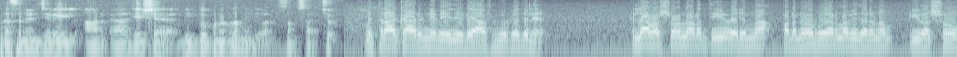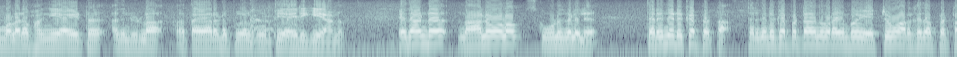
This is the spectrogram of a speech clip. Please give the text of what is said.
പ്രസിഡന്റ് ചിറയിൽ ആർ രാജേഷ് ബിന്ദു പുണർദം എന്നിവർ സംസാരിച്ചു. മിത്ര കാരുണ്യവേദിയുടെ ആഭിമുഖ്യത്തിൽ എല്ലാ വർഷവും നടത്തി വരുന്ന പഠനോപകരണ വിതരണം ഈ വർഷവും വളരെ ഭംഗിയായിട്ട് അതിനുള്ള തയ്യാറെടുപ്പുകൾ പൂർത്തിയായിരിക്കുകയാണ്. ഏതാണ്ട് നാലോളം സ്കൂളുകളിൽ തിരഞ്ഞെടുക്കപ്പെട്ട തിരഞ്ഞെടുക്കപ്പെട്ട എന്ന് പറയുമ്പോൾ ഏറ്റവും അർഹതപ്പെട്ട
